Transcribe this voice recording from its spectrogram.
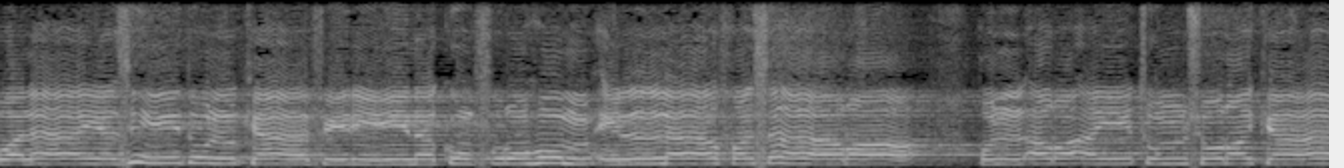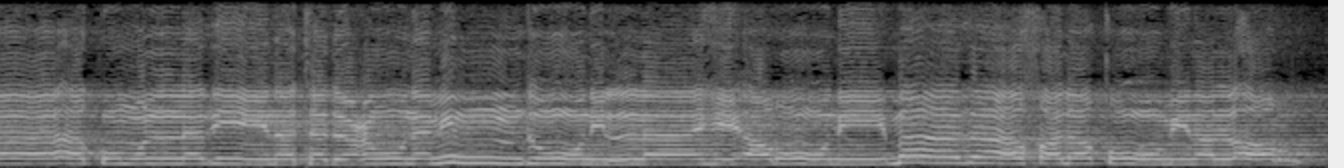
ولا يزيد الكافرين كفرهم إلا خسارا قل أرأيتم شركاءكم الذين تدعون من دون الله أروني ماذا خلقوا من الأرض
